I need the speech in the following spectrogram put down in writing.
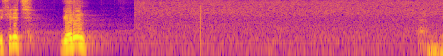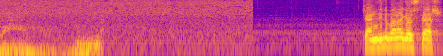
İfrit görün. Kendini bana göster.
